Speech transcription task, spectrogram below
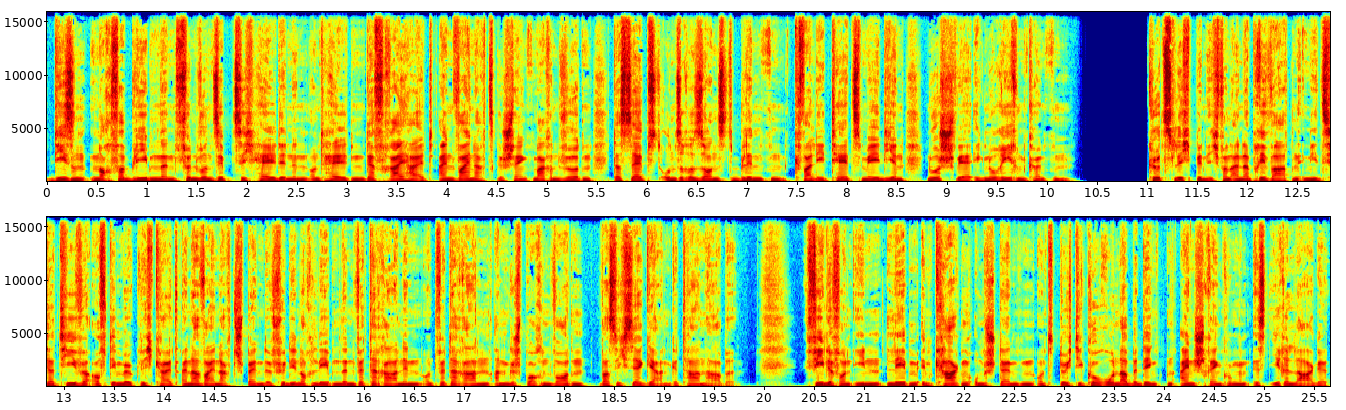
diesen noch verbliebenen 75 Heldinnen und Helden der Freiheit ein Weihnachtsgeschenk machen würden, das selbst unsere sonst blinden Qualitätsmedien nur schwer ignorieren könnten? Kürzlich bin ich von einer privaten Initiative auf die Möglichkeit einer Weihnachtsspende für die noch lebenden Veteraninnen und Veteranen angesprochen worden, was ich sehr gern getan habe. Viele von ihnen leben in kargen Umständen und durch die Corona-bedingten Einschränkungen ist ihre Lage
